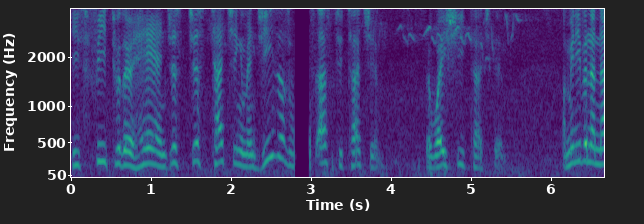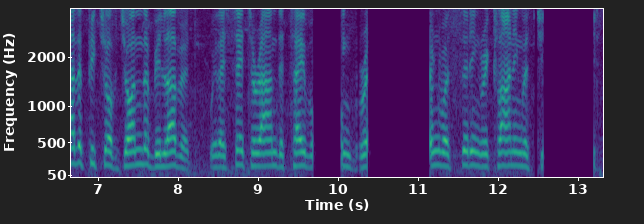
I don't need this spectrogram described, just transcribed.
his feet with her hair and just, just touching him. And Jesus wants us to touch him the way she touched him. I mean, even another picture of John the Beloved, where they sat around the table eating bread. John was sitting reclining with Jesus,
